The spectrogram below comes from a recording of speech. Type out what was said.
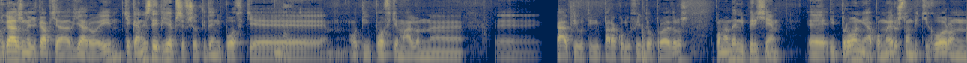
βγάζουν και κάποια διαρροή και κανείς δεν διέψευσε ότι δεν υπόθηκε, ναι. ότι υπόθηκε μάλλον ε, ε, κάτι, ότι παρακολουθείται ο πρόεδρος. Λοιπόν, αν δεν υπήρχε ε, η πρόνοια από μέρους των δικηγόρων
